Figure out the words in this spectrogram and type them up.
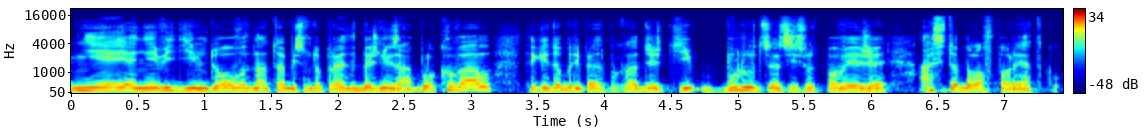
nie, ja nevidím dôvod na to, aby som to predbežne zablokoval, tak je dobrý predpoklad, že ti v budúcnosti súd povie, že asi to bolo v poriadku.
